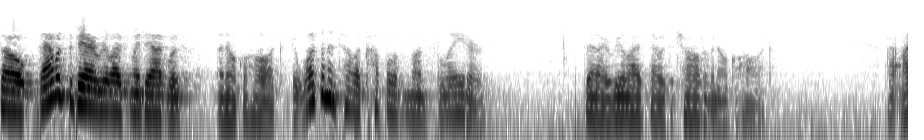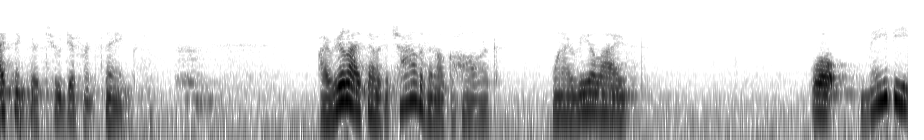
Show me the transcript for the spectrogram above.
So that was the day I realized my dad was an alcoholic. It wasn't until a couple of months later that I realized I was a child of an alcoholic. I, think they're two different things. I realized I was a child of an alcoholic when I realized, well, maybe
